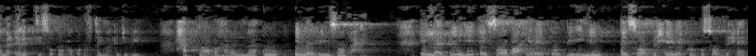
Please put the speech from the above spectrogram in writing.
ama ciribtiisuu dhulka ku dhuftay marka jibriil xataa dahara almaa'u ilaa biyihii soo baxay ilaa biyihii ay soo daahireen oo biyihii ay soo baxeenee kor u soo baxeen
